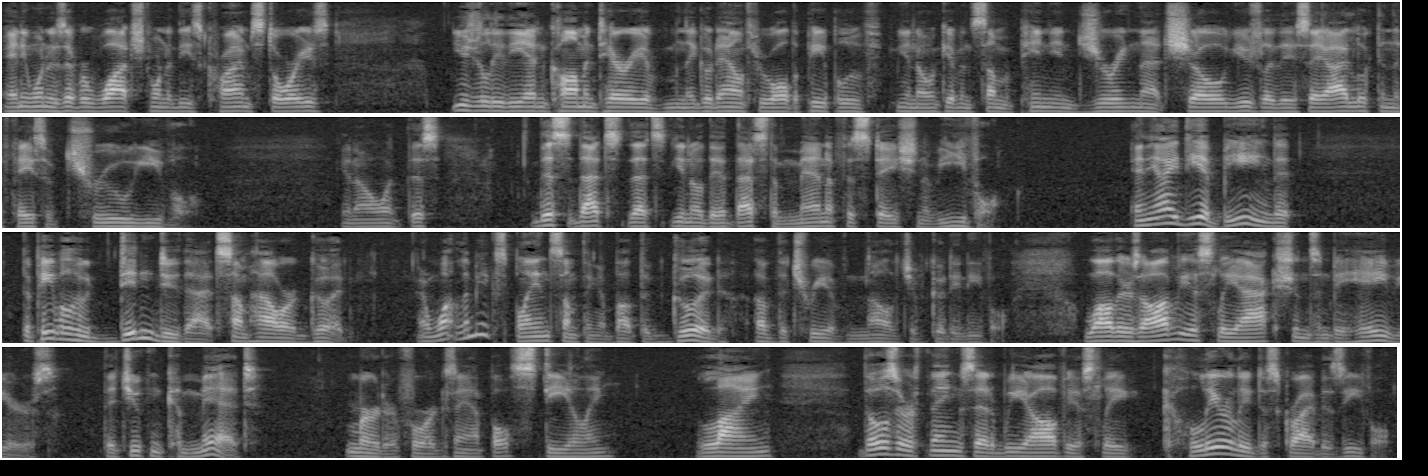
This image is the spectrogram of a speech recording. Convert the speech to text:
Anyone who's ever watched one of these crime stories usually the end commentary of when they go down through all the people who've you know given some opinion during that show usually they say i looked in the face of true evil you know this this that's that's you know the, that's the manifestation of evil and the idea being that the people who didn't do that somehow are good and what let me explain something about the good of the tree of knowledge of good and evil while there's obviously actions and behaviors that you can commit murder, for example, stealing, lying. Those are things that we obviously clearly describe as evil.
